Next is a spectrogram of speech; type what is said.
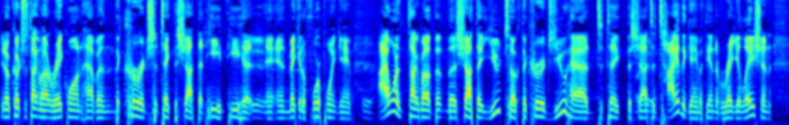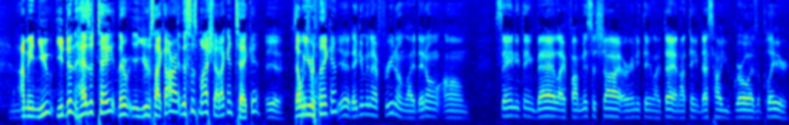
you know, coach was talking about Raekwon having the courage to take the shot that he he hit yeah. and, and, make it a four point game. Yeah. I wanted to talk about the, the shot that you took, the courage you had to take the shot oh, yeah. to tie the game at the end of regulation. I mean, you, you didn't hesitate. There, you're just like, all right, this is my shot. I can take it. Yeah. Is that what you were thinking? Yeah, they give me that freedom. Like they don't um, say anything bad. Like if I miss a shot or anything like that, and I think that's how you grow as a player,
